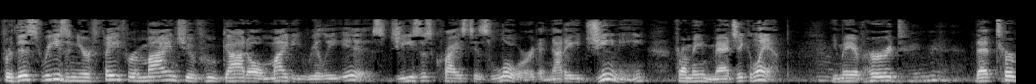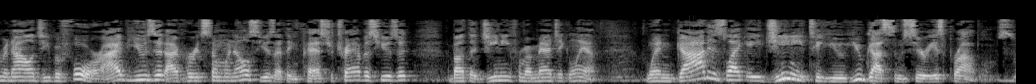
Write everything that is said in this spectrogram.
For this reason, your faith reminds you of who God Almighty really is. Jesus Christ is Lord and not a genie from a magic lamp. You may have heard that terminology before. I've used it. I've heard someone else use it. I think Pastor Travis used it about the genie from a magic lamp. When God is like a genie to you, you've got some serious problems.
